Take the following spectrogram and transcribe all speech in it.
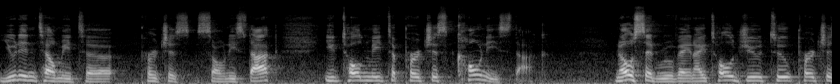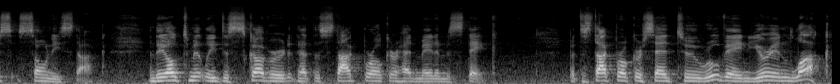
You didn't tell me to purchase Sony stock. You told me to purchase Coney stock. No, said Ruvain, I told you to purchase Sony stock. And they ultimately discovered that the stockbroker had made a mistake. But the stockbroker said to Ruvain, You're in luck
